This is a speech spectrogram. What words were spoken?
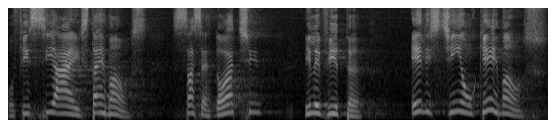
oficiais, tá, irmãos? Sacerdote e levita. Eles tinham o que, irmãos?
